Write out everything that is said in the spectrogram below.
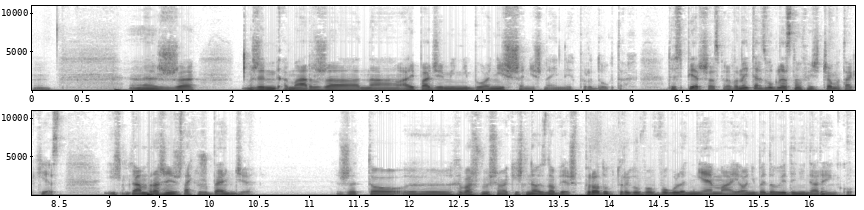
hmm, że, że marża na iPadzie mini była niższa niż na innych produktach. To jest pierwsza sprawa. No i teraz w ogóle zastanówmy się, czemu tak jest. I mam wrażenie, że tak już będzie że to yy, chyba że wymyślą jakiś, no, no wiesz, produkt, którego w, ogóle nie ma i oni będą jedyni na rynku.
